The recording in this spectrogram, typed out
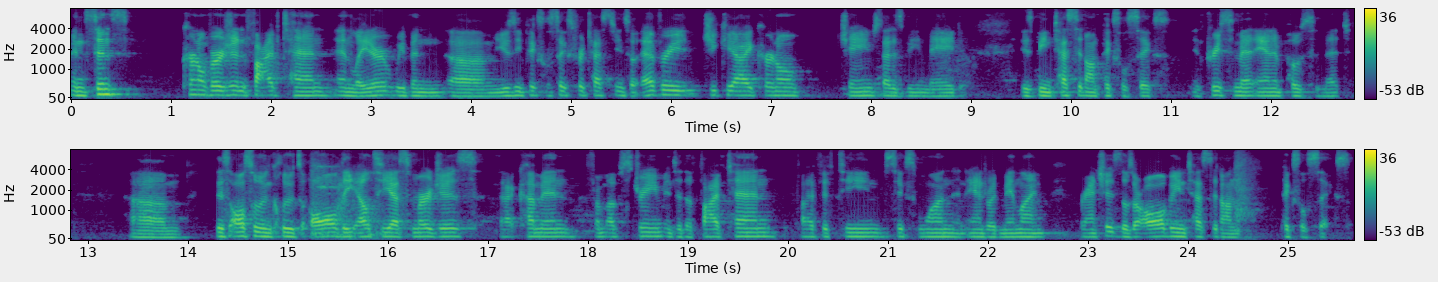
and since kernel version 5.10 and later, we've been um, using Pixel 6 for testing. So every GKI kernel change that is being made is being tested on Pixel 6 in pre-submit and in post-submit. Um, this also includes all the LTS merges that come in from upstream into the 5.10, 5.15, 6.1, and Android mainline branches. Those are all being tested on Pixel 6.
